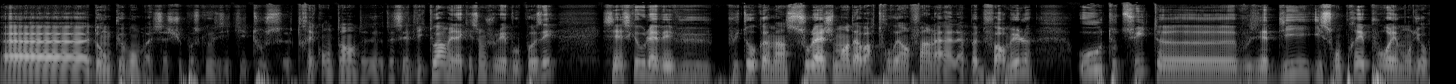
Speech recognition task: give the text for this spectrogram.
Euh, donc, bon, bah, ça, je suppose que vous étiez tous très contents de, cette victoire. Mais la question que je voulais vous poser, c'est est-ce que vous l'avez vu plutôt comme un soulagement d'avoir trouvé enfin la, bonne formule ou tout de suite euh, vous êtes dit ils sont prêts pour les mondiaux?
